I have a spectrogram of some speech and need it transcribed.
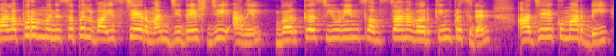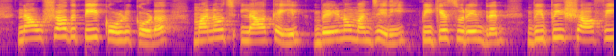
Malappuram municipal vice chairman Jithesh G Anil workers union സംസ്ഥാന working president Ajayakumar D Noushad T Kozhikode Manoj ലാക്കയിൽ Venu Manjeri P K Surendran V P Shafi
